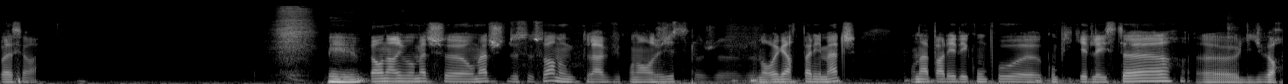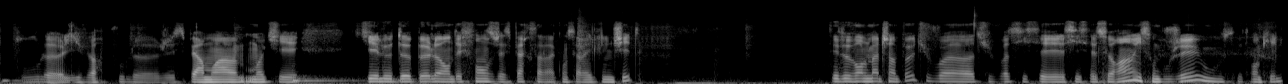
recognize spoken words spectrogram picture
Ouais, c'est vrai. mais Bah, on arrive au match, euh, au match de ce soir. Donc là, vu qu'on enregistre, je, je ne regarde pas les matchs. On a parlé des compos euh, compliqués de Leicester, euh, Liverpool. euh, Liverpool, euh, j'espère moi, moi qui ai qui est le double en défense, j'espère que ça va conserver le clean sheet. T'es devant le match un peu, tu vois, tu vois si c'est si c'est serein, ils sont bougés ou c'est tranquille?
